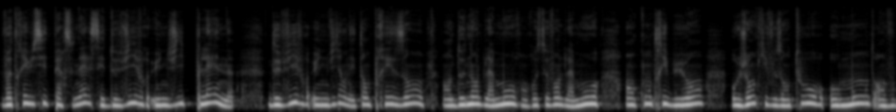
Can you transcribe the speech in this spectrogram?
Votre réussite personnelle, c'est de vivre une vie pleine, de vivre une vie en étant présent, en donnant de l'amour, en recevant de l'amour, en contribuant aux gens qui vous entourent, au monde, en vous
